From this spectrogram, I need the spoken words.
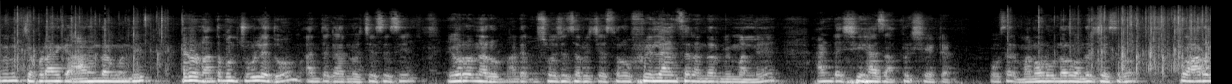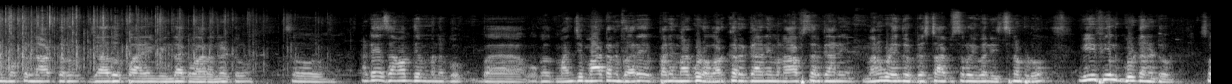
మీకు చెప్పడానికి ఆనందంగా ఉంది. ఇక్కడ అంతకుముందు చూడలేదు. అంతే గారిని వచ్చేసేసి ఎవరు ఉన్నారు అంటే సోషల్ సర్వీస్ చేస్తారు ఫ్రీలాన్సర్ అన్నారు మిమ్మల్ని. And she has appreciated. ఒకసారి మనోళ్ళు ఉన్నారు అందరూ చేస్తారు. సో ఆ రోజు మొక్కలు నాటుతారు జాదు పాయం ఇందాక వారు అన్నట్టు. సో అంటే సమాప్తి మనకు ఒక మంచి మాటను బరే పని మనకు కూడా వర్కర్ కానీ మన ఆఫీసర్ కానీ మనం కూడా ఎందుకు బెస్ట్ ఆఫీసర్ ఇవన్నీ ఇచ్చినప్పుడు వీ ఫీల్ గుడ్ అన్నట్టు. సో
